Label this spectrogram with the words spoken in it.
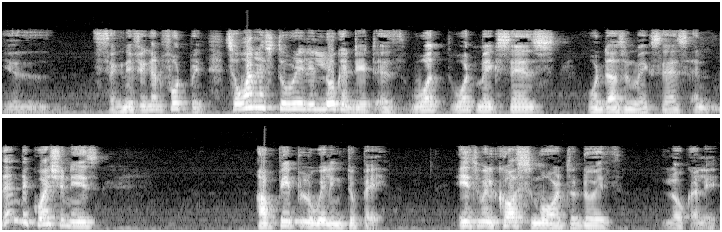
You, significant footprint. So one has to really look at it as what what makes sense, what doesn't make sense, and then the question is, are people willing to pay? It will cost more to do it locally.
